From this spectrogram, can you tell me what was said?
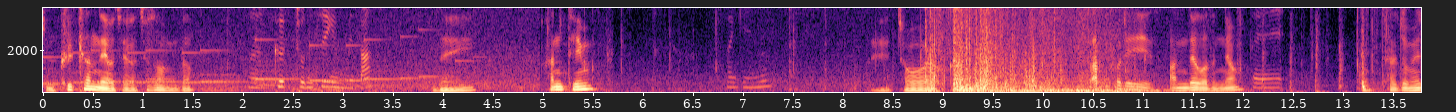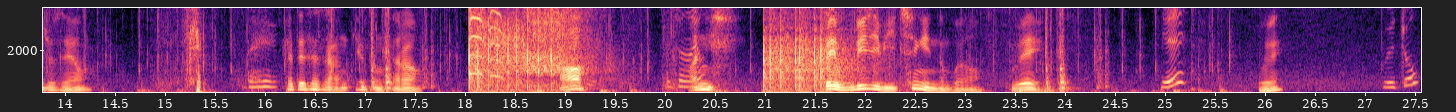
좀 긁혔네요, 제가 죄송합니다. 네, 극 존칭입니다 네. 한 팀? 하긴 네, 저 약간 짜풀이 안 되거든요. 네 잘 좀 해주세요. 네. 헤드셋을 안 낀 상태라. 아, 괜찮아요? 아니. 왜 우리 집 2층에 있는 거야? 왜? 예? 왜? 왜죠?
